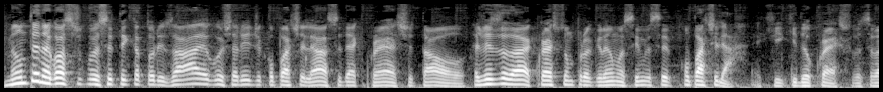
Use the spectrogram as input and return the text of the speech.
Não tem negócio de que você tem que autorizar, ah, eu gostaria de compartilhar se der crash e tal. Às vezes dá crash num programa assim, você compartilhar, é que, que deu crash, você vai...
